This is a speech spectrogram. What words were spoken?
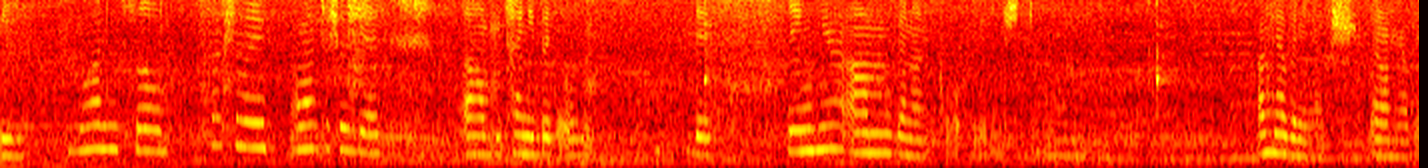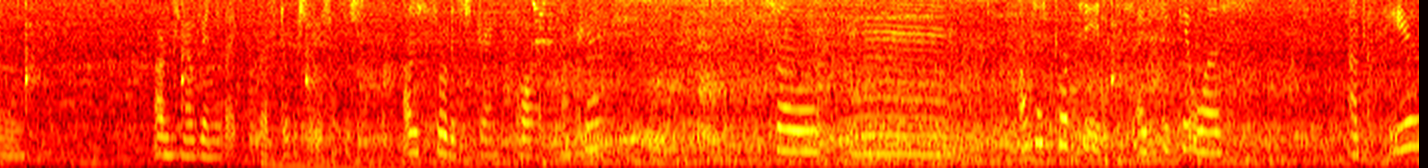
v1. So actually I want to show you guys um a tiny bit of this thing here. I'm gonna go over here and just um, I don't have any extra. I don't have any. I don't have any like leftover space. I'll just I'll just throw this drink pot. Okay. So um, I'll just put it. I think it was up here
